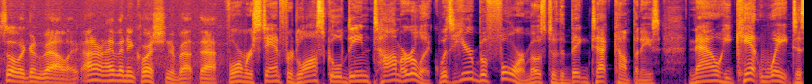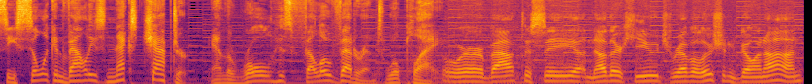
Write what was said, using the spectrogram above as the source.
Silicon Valley. I don't have any question about that. Former Stanford Law School Dean Tom Ehrlich was here before most of the big tech companies. Now he can't wait to see Silicon Valley's next chapter and the role his fellow veterans will play. We're about to see another huge revolution going on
